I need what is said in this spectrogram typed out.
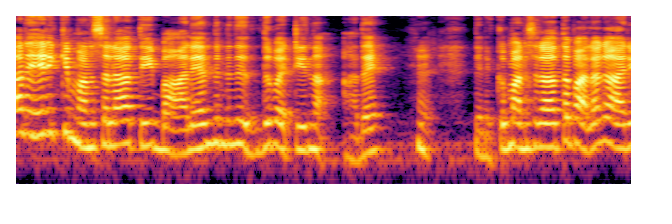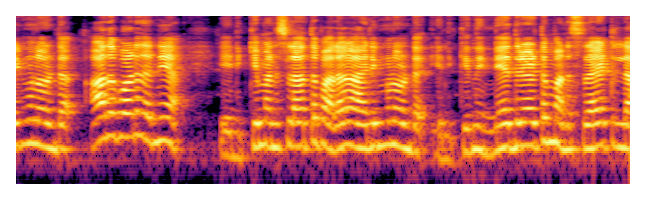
അതെ എനിക്ക് മനസ്സിലാകാത്ത ഈ ബാലേന്ദ്രന് എന്ത് പറ്റിയെന്ന? അതെ നിനക്ക് മനസ്സിലാത്ത പല കാര്യങ്ങളുണ്ട്. അതുപോലെ തന്നെയാ എനിക്ക് മനസ്സിലാകാത്ത പല കാര്യങ്ങളുണ്ട്. എനിക്ക് നിന്നെ എതിരായിട്ട് മനസ്സിലായിട്ടില്ല.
